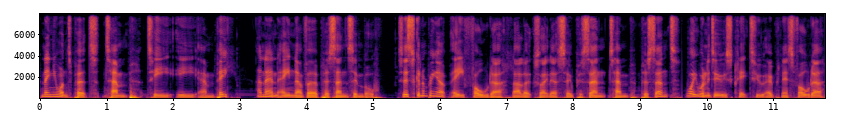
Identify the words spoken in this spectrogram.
and then you want to put temp, T-E-M-P and then another percent symbol. So this is going to bring up a folder that looks like this, so percent temp percent. What you want to do is click to open this folder,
